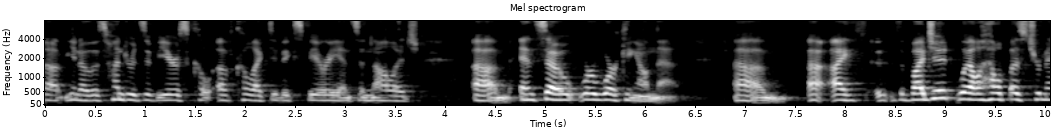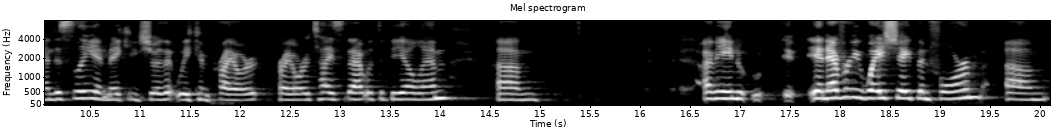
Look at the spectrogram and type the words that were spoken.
uh, you know those hundreds of years co- of collective experience and knowledge. Um, and so we're working on that. Um, I, the budget will help us tremendously in making sure that we can prior, prioritize that with the BLM. I mean, in every way, shape, and form, um,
